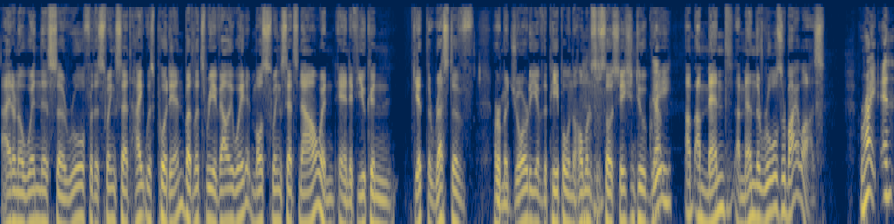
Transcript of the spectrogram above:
I don't know when this uh, rule for the swing set height was put in, but let's reevaluate it. Most swing sets now, and and if you can get the rest of or majority of the people in the homeowners Mhm. association to agree, am- amend amend the rules or bylaws." Right, and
